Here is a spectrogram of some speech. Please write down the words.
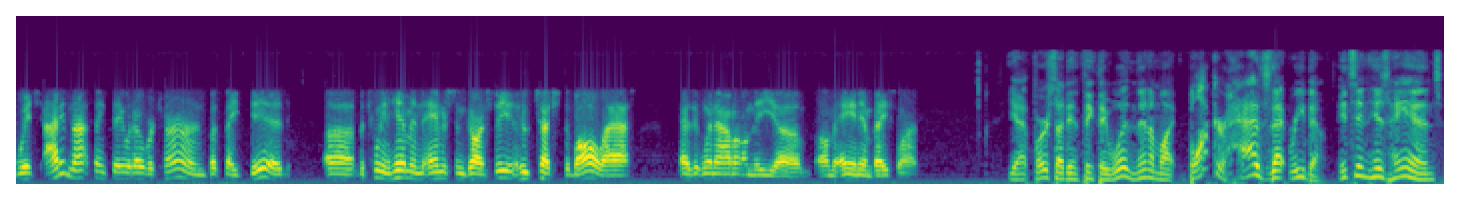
which I did not think they would overturn, but they did uh, between him and Andersson Garcia, who touched the ball last as it went out on the uh, on the A and M baseline. Yeah, at first I didn't think they would, and then I'm like, Blocker has that rebound. It's in his hands,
